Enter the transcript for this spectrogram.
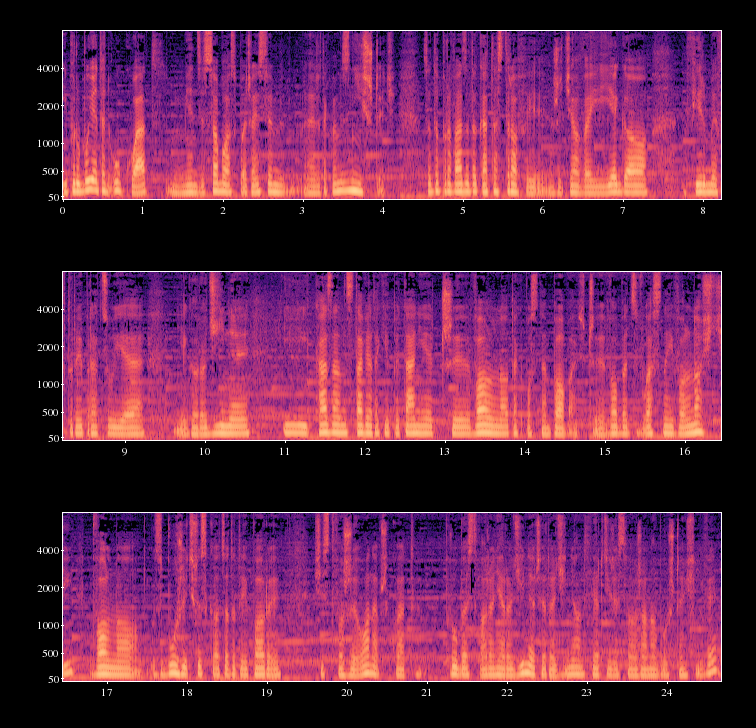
I próbuje ten układ między sobą a społeczeństwem, e, że tak powiem, zniszczyć, co doprowadza do katastrofy życiowej jego firmy, w której pracuje, jego rodziny. I Kazan stawia takie pytanie, czy wolno tak postępować, czy wobec własnej wolności wolno zburzyć wszystko, co do tej pory się stworzyło, na przykład próbę stworzenia rodziny czy rodziny. On twierdzi, że swoją żoną był szczęśliwy,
